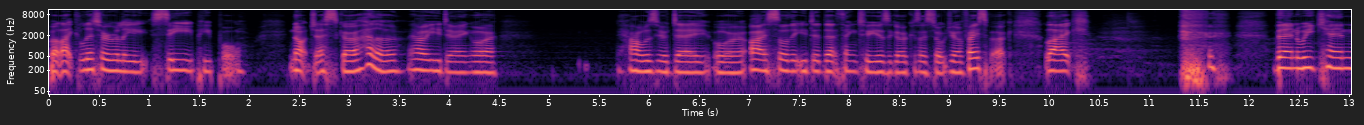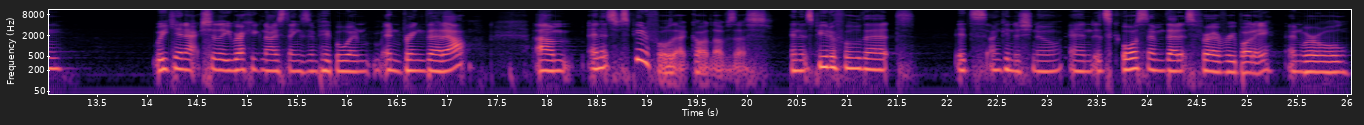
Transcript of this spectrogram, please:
but like literally see people, not just go, "Hello, how are you doing?" or how was your day? Or oh, I saw that you did that thing two years ago because I stalked you on Facebook. Like, then we can we can actually recognize things in people and, and bring that out. Um, and it's just beautiful that God loves us. And it's beautiful that it's unconditional. And it's awesome that it's for everybody. And we're all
